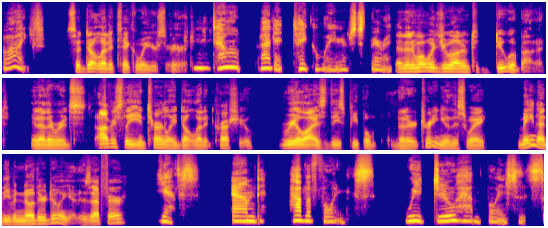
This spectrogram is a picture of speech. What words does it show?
life. So don't let it take away your spirit. Don't let it take away your spirit. And then what would you want him to do about it? In other words, obviously internally, don't let it crush you. Realize these people that are treating you in this way may not even know they're doing it. Is that fair? Yes. And have a voice. We do have voices.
